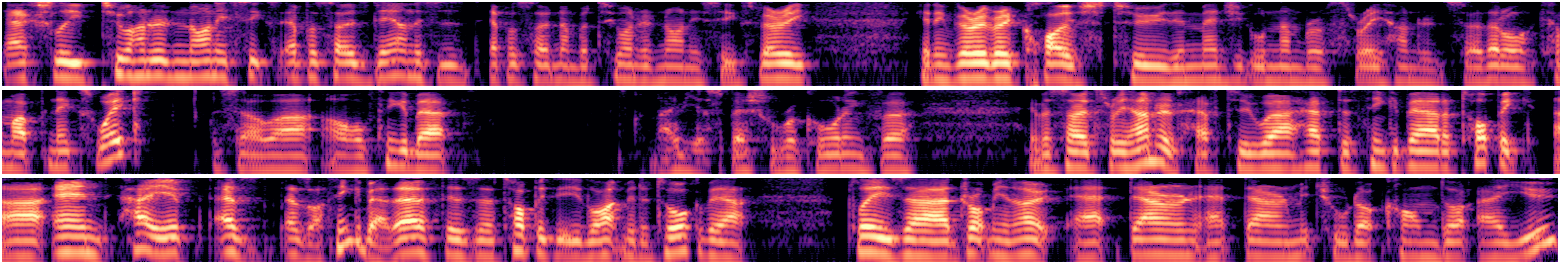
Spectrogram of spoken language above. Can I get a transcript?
actually, 296 episodes down. This is episode number 296. Very, getting very, very close to the magical number of 300. So that'll come up next week. So uh, I'll think about maybe a special recording for episode 300. Have to uh, have to think about a topic. Uh, and hey, if as as I think about that, if there's a topic that you'd like me to talk about, please uh, drop me a note at darren at darrenmitchell.com.au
